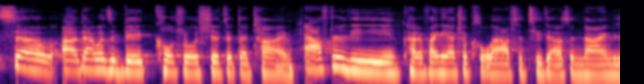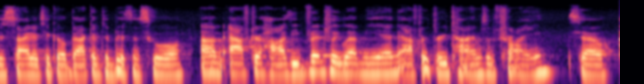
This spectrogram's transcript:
so uh, that was a big cultural shift at that time. After the kind of financial collapse of 2009, I decided to go back into business school. Um, after Haas eventually let me in after three times of trying. So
